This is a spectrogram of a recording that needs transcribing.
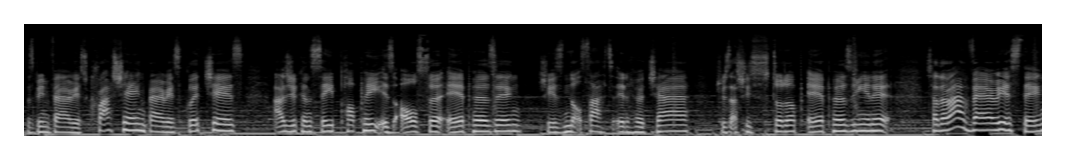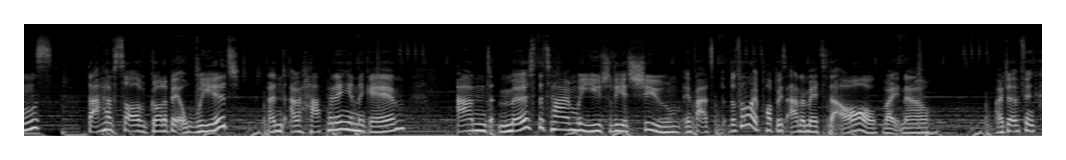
there's been various crashing, various glitches. As you can see, Poppy is also air posing. She is not sat in her chair. She's actually stood up air posing in it. So there are various things that have sort of got a bit weird and are happening in the game. And most of the time we usually assume, in fact, it doesn't like Poppy's animated at all right now. I don't think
